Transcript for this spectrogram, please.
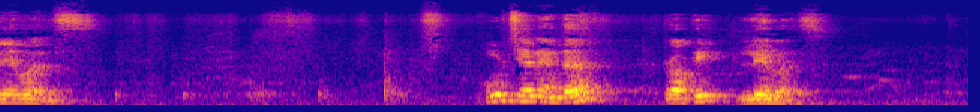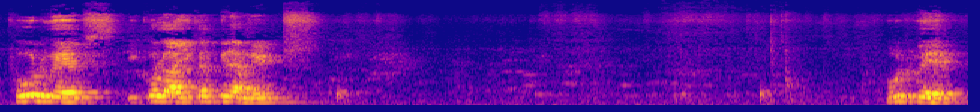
levels. Food chain and the trophic levels. Food webs, ecological pyramid, food web,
